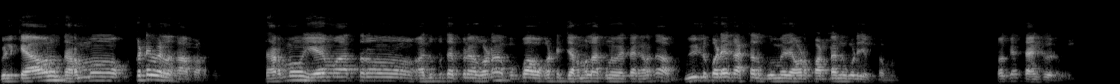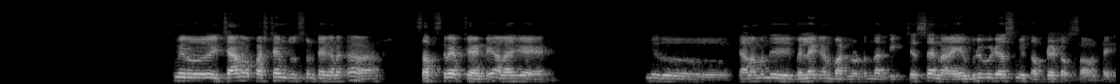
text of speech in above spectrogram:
వీళ్ళు కేవలం ధర్మం ఒక్కటే వీళ్ళని కాపాడుతుంది ధర్మం ఏ మాత్రం అదుపు తప్పినా కూడా బొబ్బా ఒకటి జన్మలగ్నం అయితే కనుక వీళ్ళు పడే కష్టాలు భూమి మీద ఎవడ పడ్డాన్ని కూడా చెప్తాము okay? Thank you very much. మీరు ఈ ఛానల్ ఫస్ట్ టైం చూస్తుంటే కనుక సబ్స్క్రైబ్ చేయండి. అలాగే మీరు చాలామంది బెల్ ఐకాన్ బటన్ ఉంటుంది. దాన్ని క్లిక్ చేస్తే నా ఎవ్రీ వీడియోస్ మీకు అప్డేట్ వస్తూ ఉంటాయి.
